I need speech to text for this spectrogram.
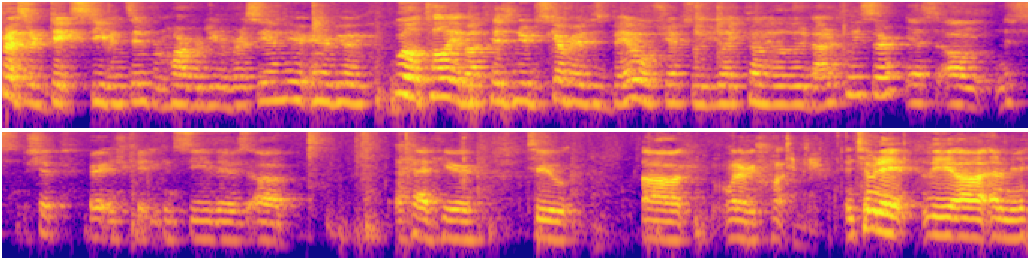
Professor Dick Stevenson from Harvard University. I'm here interviewing Will Tully about his new discovery of this Beowulf ship. So would you like to tell me a little bit about it, please, sir? Yes, um, this ship, very intricate. You can see there's uh, a head here to, uh, whatever you call it, intimidate the uh, enemy.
